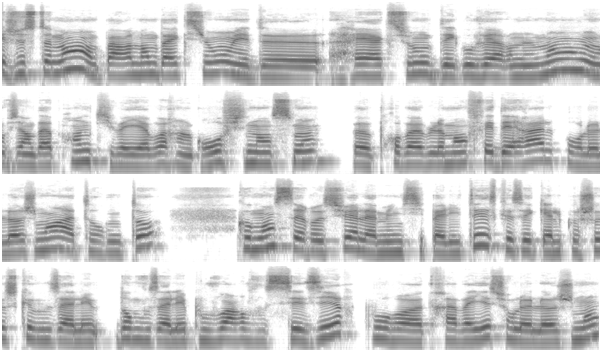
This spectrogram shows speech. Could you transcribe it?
Justement, en parlant d'action et de réaction des gouvernements, on vient d'apprendre qu'il va y avoir un gros financement, euh, probablement fédéral, pour le logement à Toronto. Comment c'est reçu à la municipalité? Est-ce que c'est quelque chose que vous allez, dont vous allez pouvoir vous saisir pour euh, travailler sur le logement?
